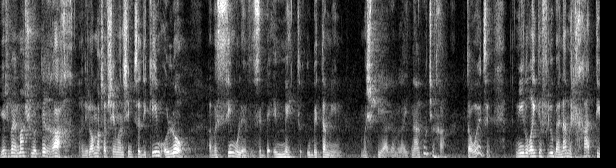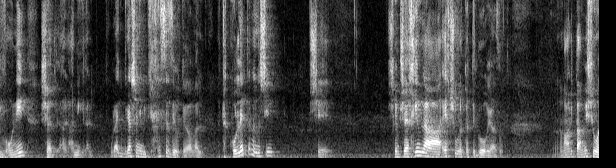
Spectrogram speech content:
יש בהם משהו יותר רך. אני לא אומר עכשיו שהם אנשים צדיקים או לא, אבל שימו לב, זה באמת ובתמים משפיע גם על ההתנהגות שלך. אתה רואה את זה. אני לא ראיתי אפילו בן אדם אחד טבעוני, שאני, אולי בגלל שאני מתייחס לזה יותר, אבל אתה קולט על אנשים ש... שהם שייכים לה... איכשהו לקטגוריה הזאת. אמר לי פעם מישהו,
